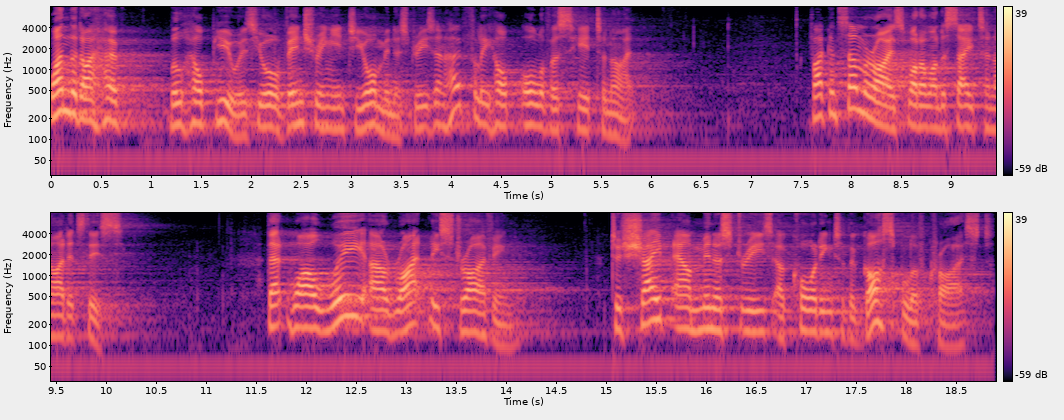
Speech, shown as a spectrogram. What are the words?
One that I hope will help you as you're venturing into your ministries and hopefully help all of us here tonight. If I can summarise what I want to say tonight, it's this that while we are rightly striving to shape our ministries according to the gospel of Christ,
